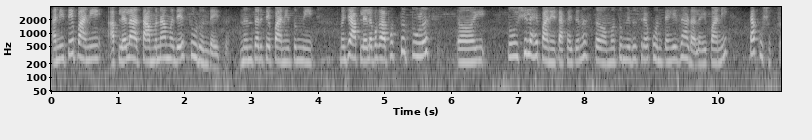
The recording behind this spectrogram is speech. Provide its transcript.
आणि ते पाणी आपल्याला तामनामध्ये सोडून द्यायचं. नंतर ते पाणी तुम्ही म्हणजे आपल्याला बघा फक्त तुळस तुळशीला हे पाणी टाकायचं नसतं मग तुम्ही दुसऱ्या कोणत्याही झाडाला हे पाणी टाकू शकता.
